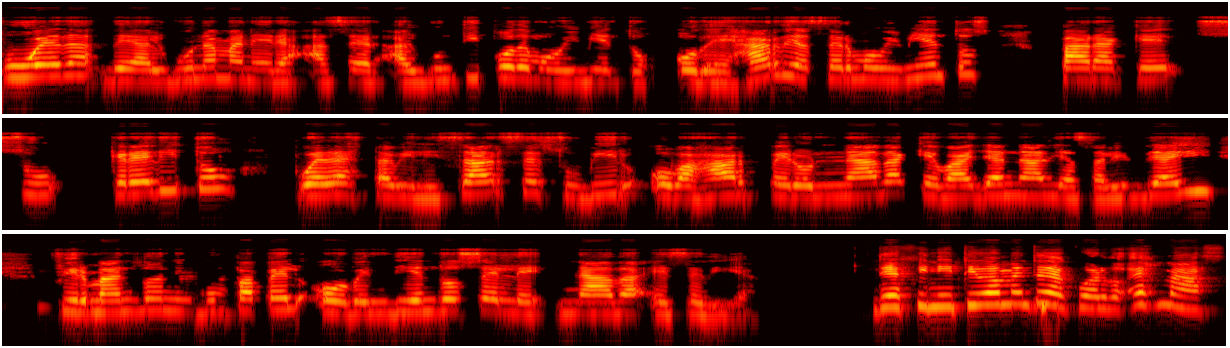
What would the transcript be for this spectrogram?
pueda de alguna manera hacer algún tipo de movimiento o dejar de hacer movimientos para que su crédito pueda estabilizarse, subir o bajar, pero nada que vaya nadie a salir de ahí firmando ningún papel o vendiéndosele nada ese día. Definitivamente de acuerdo. Es más,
